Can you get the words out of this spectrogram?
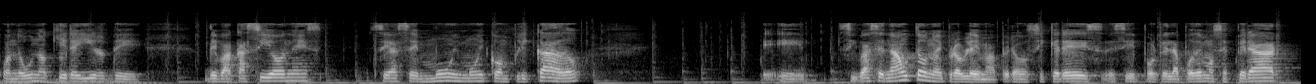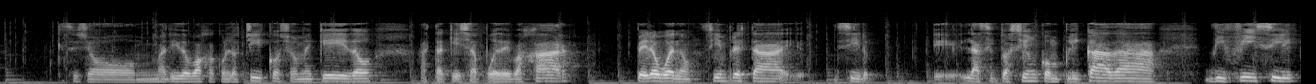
cuando uno quiere ir de, de vacaciones se hace muy, muy complicado. Eh, si vas en auto no hay problema, pero si querés decir, porque la podemos esperar, qué sé yo, mi marido baja con los chicos, yo me quedo hasta que ella puede bajar. Pero bueno, siempre está, es decir, eh, la situación complicada, difícil,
